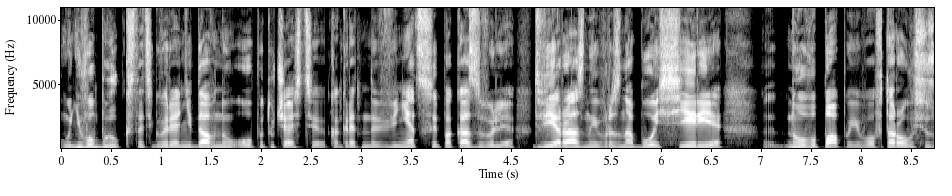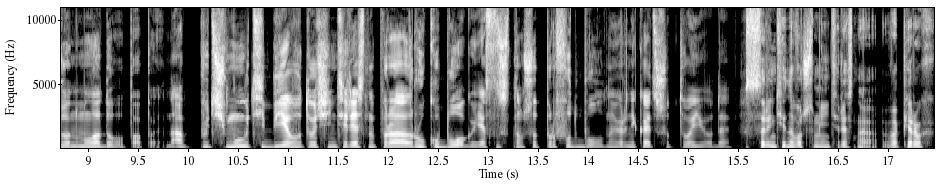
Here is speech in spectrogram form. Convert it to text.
у него был, кстати говоря, недавно опыт участия конкретно в Венеции. Показывали две разные в разнобой серии э, нового папы, его второго сезона молодого папы. А почему тебе вот очень интересно про руку Бога? Я слышал там что-то про футбол. Наверняка это что-то твое, да. Сарантино, вот что мне интересно. Во-первых,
